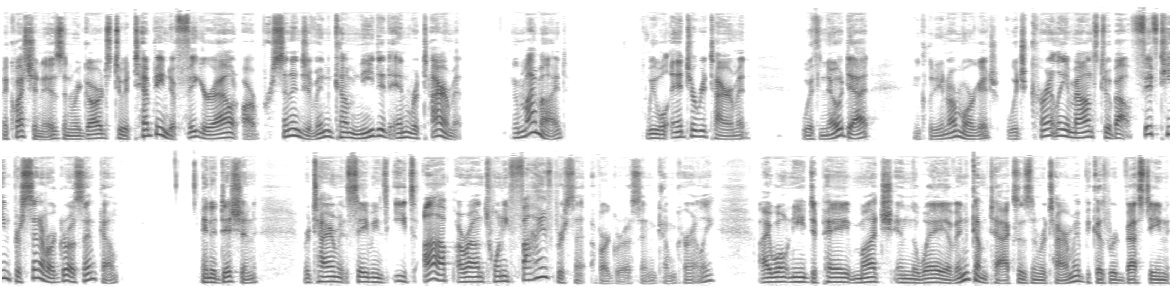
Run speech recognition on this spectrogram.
My question is in regards to attempting to figure out our percentage of income needed in retirement. In my mind, we will enter retirement with no debt, including our mortgage, which currently amounts to about 15% of our gross income. In addition, retirement savings eats up around 25% of our gross income currently. I won't need to pay much in the way of income taxes in retirement because we're investing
